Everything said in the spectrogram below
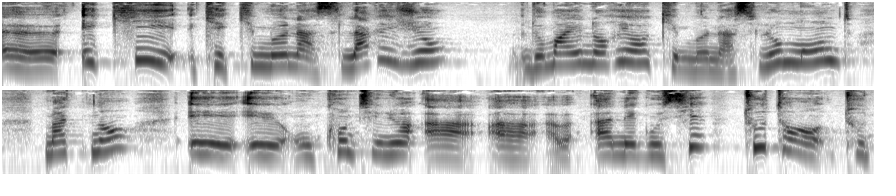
euh, et qui, qui, menace la région de Moyen-Orient qui menace le monde maintenant, et, on continue à, négocier tout en... Tout,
